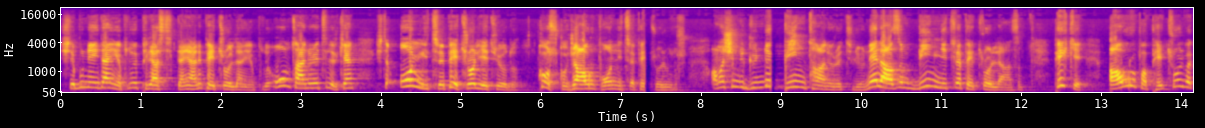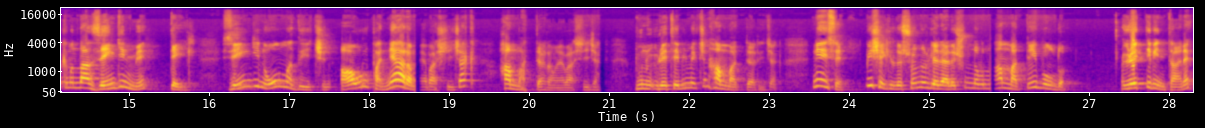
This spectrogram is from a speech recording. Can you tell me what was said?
işte bu neyden yapılıyor? Plastikten yani petrolden yapılıyor. 10 tane üretilirken işte 10 litre petrol yetiyordu. Koskoca Avrupa 10 litre petrol bulur. Ama şimdi günde 1000 tane üretiliyor. Ne lazım? 1000 litre petrol lazım. Peki Avrupa petrol bakımından zengin mi? Değil. Zengin olmadığı için Avrupa ne aramaya başlayacak? Ham madde aramaya başlayacak. Bunu üretebilmek için ham madde arayacak. Neyse bir şekilde sömürgelerle şununla bunun ham maddeyi buldu. Üretti bin tane.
